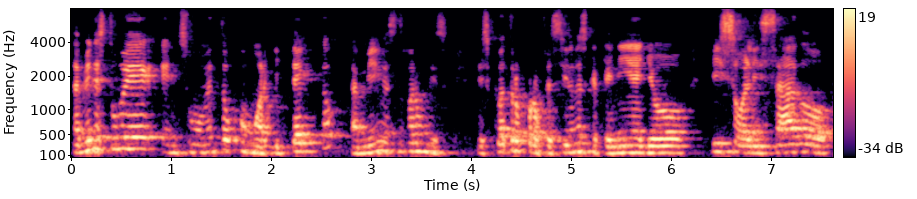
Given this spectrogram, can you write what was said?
También estuve en su momento como arquitecto, también esas fueron mis, mis cuatro profesiones que tenía yo visualizado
